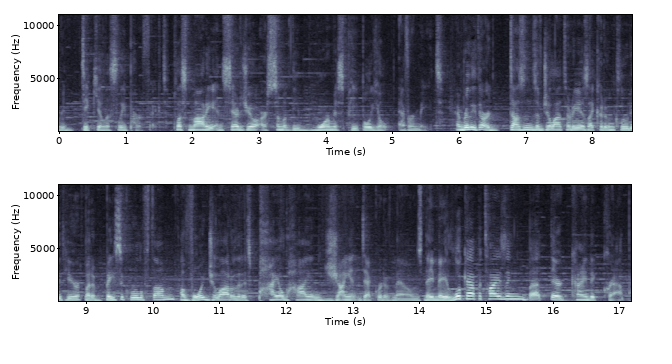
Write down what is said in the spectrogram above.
ridiculously perfect. Plus Mari and Sergio are some of the warmest people you'll ever meet. And really there are dozens of gelaterias I could have included here, but a basic rule of thumb, avoid gelato that is piled high in giant decorative mounds. They may look appetizing, but they're kinda crap.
